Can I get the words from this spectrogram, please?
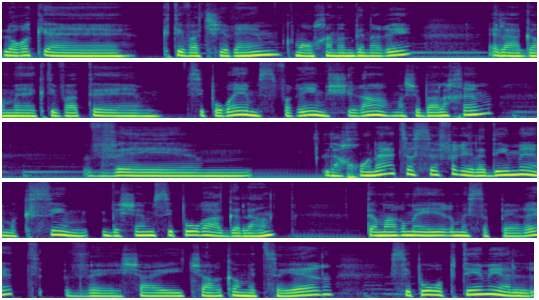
לא רק אה, כתיבת שירים, כמו חנן בן ארי, אלא גם אה, כתיבת אה, סיפורים, ספרים, שירה, מה שבא לכם. ולאחרונה יצא ספר ילדים אה, מקסים בשם סיפור העגלה. תמר מאיר מספרת ושי צ'רקה מצייר סיפור אופטימי על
